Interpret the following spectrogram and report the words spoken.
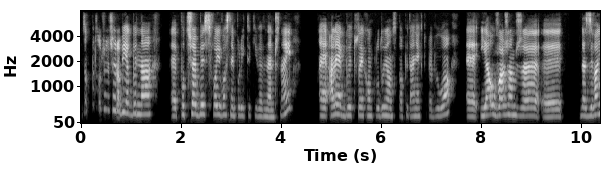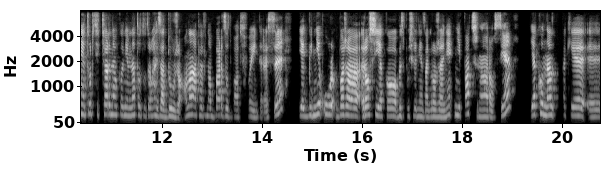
co bardzo rzeczy robi jakby na e, potrzeby swojej własnej polityki wewnętrznej, ale jakby tutaj konkludując to pytanie, które było, E, ja uważam, że e, nazywanie Turcji czarnym koniem NATO to trochę za dużo. Ona na pewno bardzo dba o swoje interesy, jakby nie uważa Rosji jako bezpośrednie zagrożenie, nie patrzy na Rosję jako na takie e,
